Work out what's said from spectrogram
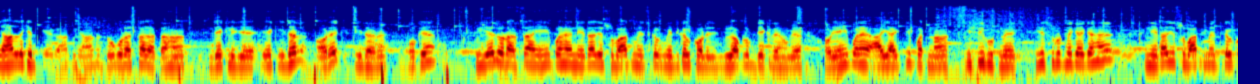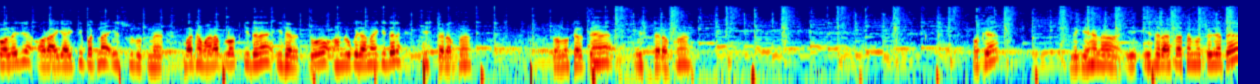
यहाँ से देखिएगा तो यहाँ से दो रास्ता जाता है। देख लीजिए, एक इधर और एक इधर ओके तो ये जो रास्ता है, यहीं पर है Netaji Subhash medical medical college, जो आप लोग देख रहे होंगे। और यहीं पर है आईआईटी पटना, इसी रूट में। इस रूट में क्या क्या है? नेताजी सुभाष मेडिकल कॉलेज और आईआईटी पटना इस रूट में। बट हमारा प्लॉट किधर है? इधर। तो हम लोग को जाना है किधर? इस तरफ़। तो हम लोग चलते हैं इस तरफ़। ओके देखिए, है ना इस रास्ता से हम लोग चल जाते हैं,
